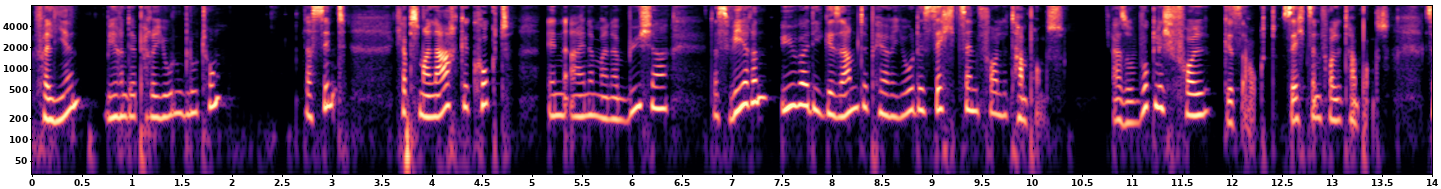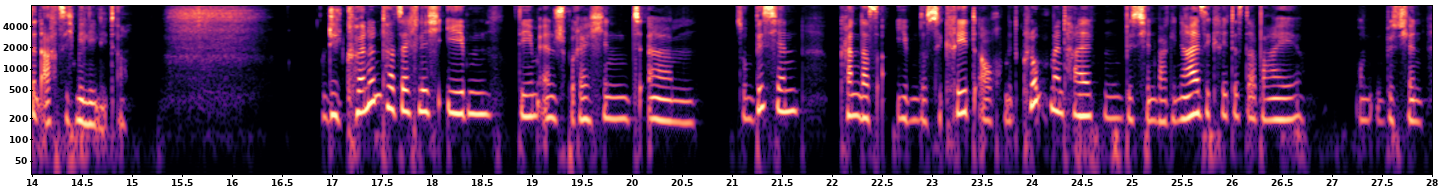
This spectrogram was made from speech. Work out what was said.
verlieren während der Periodenblutung. Das sind, ich habe es mal nachgeguckt in einem meiner Bücher, das wären über die gesamte Periode 16 volle Tampons. Also wirklich voll gesaugt. 16 volle Tampons sind 80 Milliliter die können tatsächlich eben dementsprechend ähm, so ein bisschen kann das eben das Sekret auch mit Klumpen enthalten, ein bisschen Vaginalsekret ist dabei und ein bisschen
